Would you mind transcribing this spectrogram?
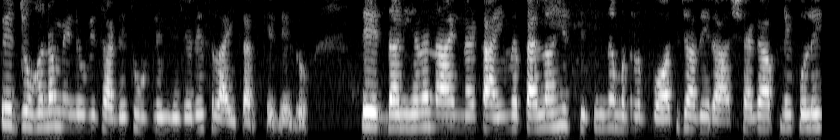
ਭੇਜੋ, ਹਨਾ, ਮੈਨੂੰ ਵੀ ਸਾਡੇ ਸੂਟ ਲੈਂਦੇ ਜਿਹੜੇ ਸਿਲਾਈ ਕਰਕੇ ਦੇ ਦਿਓ। ਤੇ ਇਦਾਂ ਨਹੀਂ ਹੈ ਨਾ ਇੰਨਾ ਟਾਈਮ ਹੈ। ਪਹਿਲਾਂ ਹੀ ਸਟਿਚਿੰਗ ਦਾ ਮਤਲਬ ਬਹੁਤ ਜ਼ਿਆਦਾ ਰਸ਼ ਹੈਗਾ ਆਪਣੇ ਕੋਲੇ।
